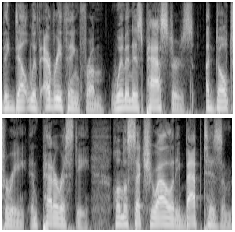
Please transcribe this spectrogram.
They dealt with everything from women as pastors, adultery and pederasty, homosexuality, baptism,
